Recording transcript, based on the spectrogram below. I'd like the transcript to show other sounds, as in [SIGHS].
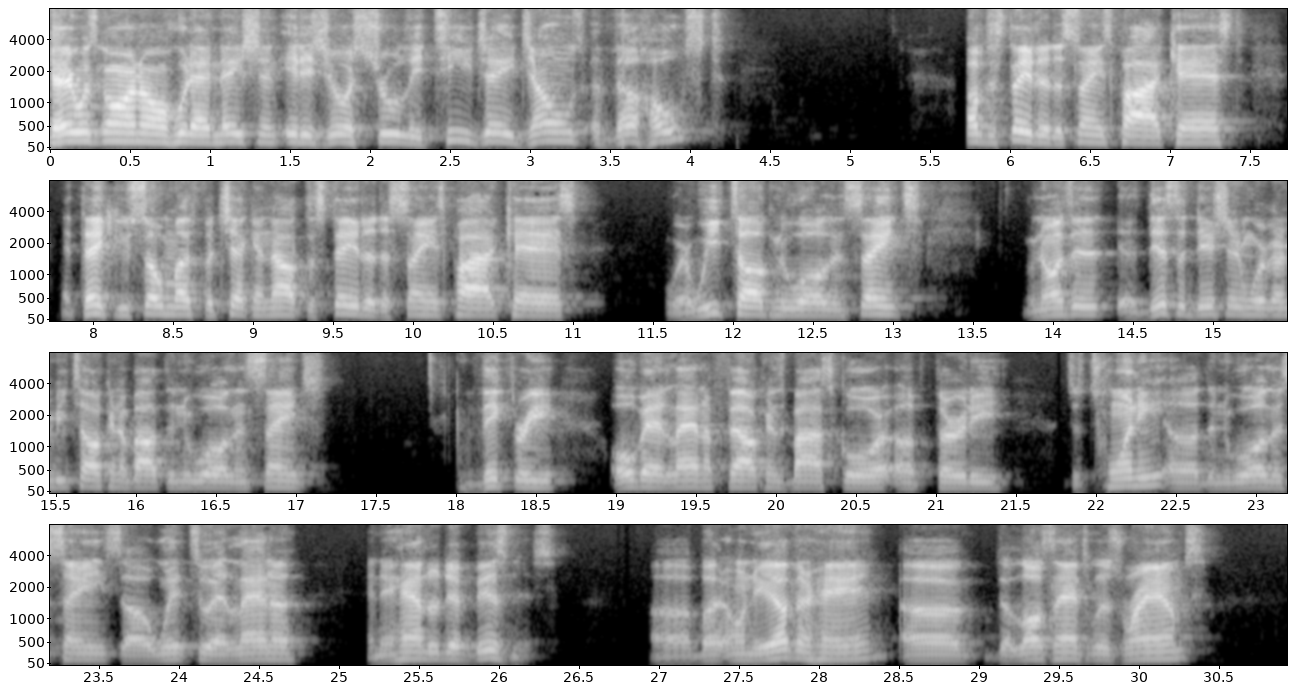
Hey, what's going on, Who That Nation? It is yours truly, TJ Jones, the host of the State of the Saints podcast. And thank you so much for checking out the State of the Saints podcast, where we talk New Orleans Saints. You know, this edition, we're going to be talking about the New Orleans Saints victory over Atlanta Falcons by a score of 30 to 20. Uh, the New Orleans Saints uh, went to Atlanta and they handled their business. Uh, but on the other hand, uh, the Los Angeles Rams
